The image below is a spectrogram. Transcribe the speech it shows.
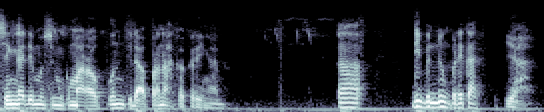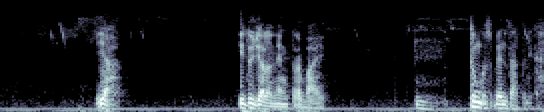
Sehingga di musim kemarau pun tidak pernah kekeringan. Eh, di bendung pendekar. Ya. Ya. Itu jalan yang terbaik. Tunggu sebentar pendekar.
